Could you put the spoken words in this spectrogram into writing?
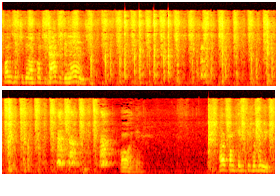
Quando já tiver uma quantidade grande, olha, olha como que ele fica bonito.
